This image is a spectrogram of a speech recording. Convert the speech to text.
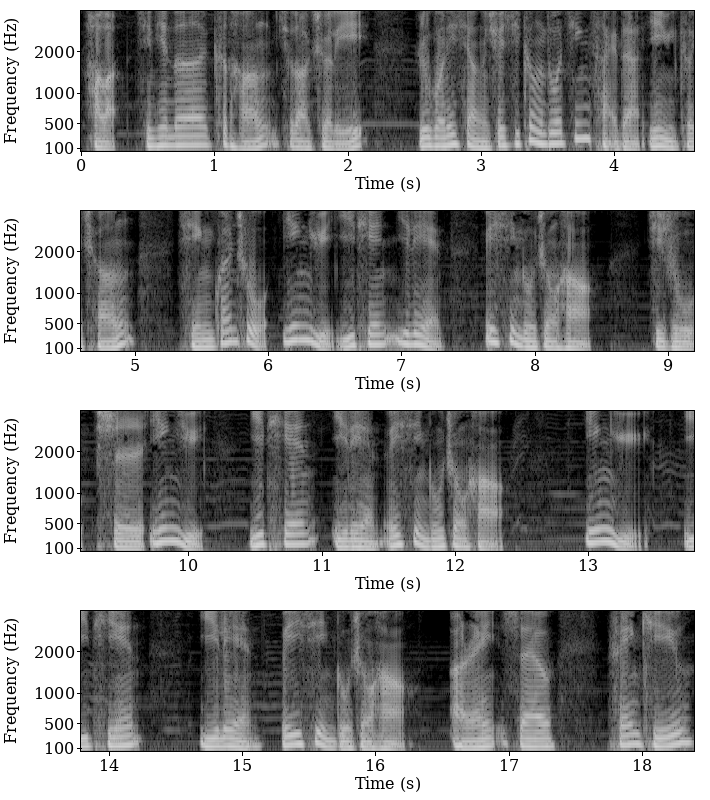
好了，今天的课堂就到这里。如果你想学习更多精彩的英语课程，请关注“英语一天一练”微信公众号。记住，是“英语一天一练”微信公众号。英语一天一练微信公众号。All right, so thank you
